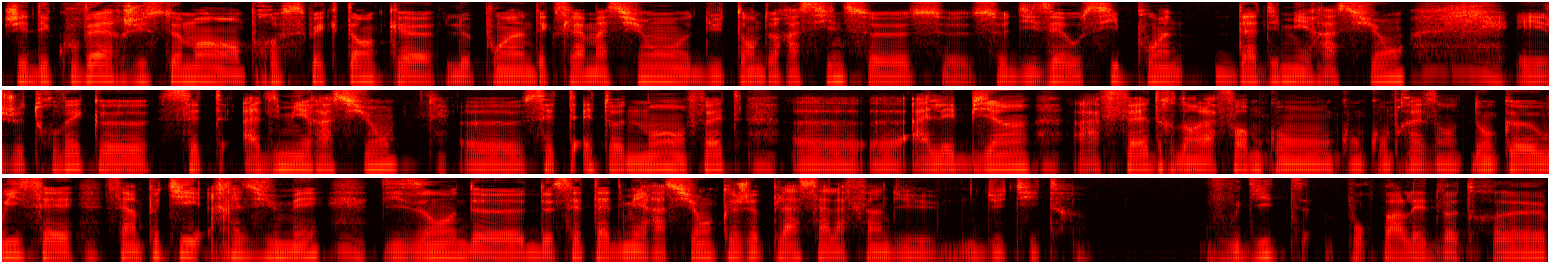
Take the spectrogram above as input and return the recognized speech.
j'ai découvert justement en prospectant que le point d'exclamation du temps de Racine se, disait aussi point d'admiration, et je trouvais que cette admiration, euh, cet étonnement en fait, euh, euh, allait bien à Phèdre dans la forme qu'on présente. Donc oui, c'est un petit résumé, disons, de, cette admiration que je place à la fin du, titre. Vous dites, pour parler de votre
